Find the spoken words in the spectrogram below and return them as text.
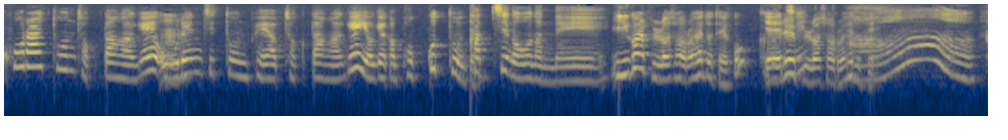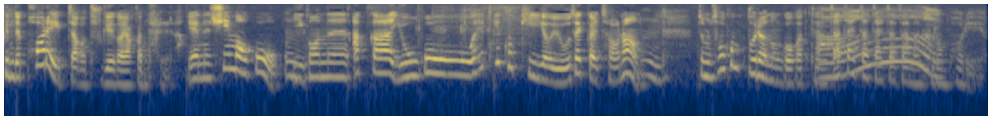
코랄 톤 적당하게, 응. 오렌지 톤 배합 적당하게, 여기 약간 벚꽃 톤 같이 넣어놨네. 이걸 블러셔로 해도 되고 그렇지? 얘를 블러셔로 해도 돼. 아, 근데 펄의 입자가 두 개가 약간 달라. 얘는 shimmer고 음. 이거는 아까 요거 해피쿠키요 요 색깔처럼 음. 좀 소금 뿌려놓은 것 같은 아. 짜잘짜잘짜잘한 그런 펄이에요.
